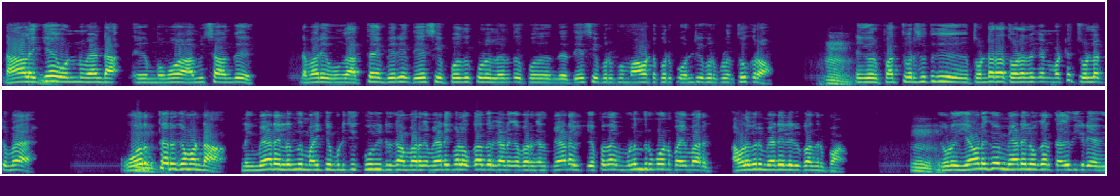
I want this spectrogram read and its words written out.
நாளைக்கே ஒண்ணும் வேண்டாம். அமித்ஷா வந்து இந்த மாதிரி உங்க அத்தனை பேரையும் தேசிய பொதுக்குழுல இருந்து இந்த தேசிய பொறுப்பு மாவட்ட பொறுப்பு ஒன்றிய பொறுப்புல தூக்குறோம். நீங்க ஒரு பத்து வருஷத்துக்கு தொண்டரா தொடருங்கன்னு மட்டும் சொல்லட்டுமே. ஒருத்தர் இருக்க மாட்டான். நீங்க மேடையில இருந்து மைக்க பிடிச்சி கூவிட்டு இருக்கான் பாருங்க மேடைக்கு மேல உட்காந்துருக்கானுங்க பாருங்க. மேடை எப்பதான் விழுந்துருமோன்னு பயமா இருக்கு. அவ்வளவு பேர் மேடையில உட்காந்துருப்பான் இவனுக்கு எவனுக்குமே மேடையில உட்கார தகுதி கிடையாது.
